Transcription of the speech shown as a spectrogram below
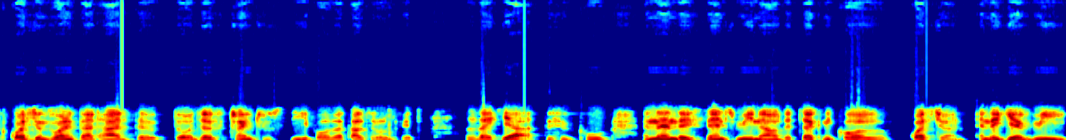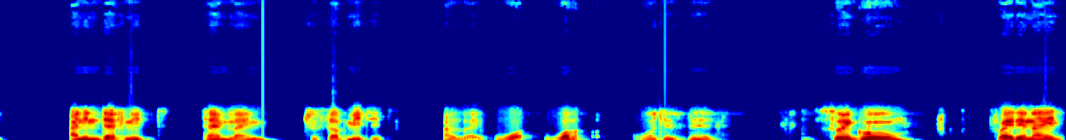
The questions weren't that hard. They, they were just trying to see if I was a cultural fit. I was like, yeah, this is cool. And then they sent me now the technical question, and they gave me an indefinite timeline to submit it. I was like, what, what, what is this? So I go Friday night,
